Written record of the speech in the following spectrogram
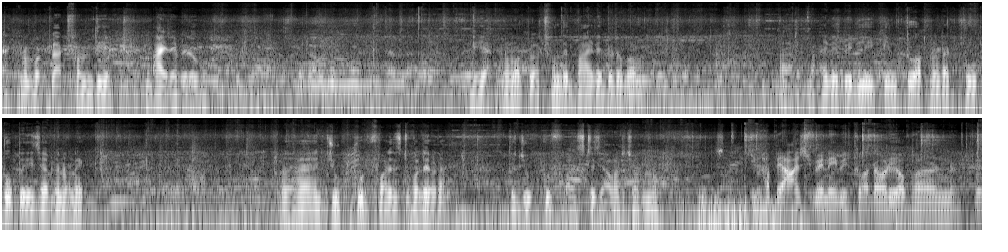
এক নম্বর প্ল্যাটফর্ম দিয়ে বাইরে বেরোবো। এই এক নম্বর প্ল্যাটফর্ম দিয়ে বাইরে বেরোবো। আর বাইরে বেরিয়েই কিন্তু আপনারা টোটো পেয়ে যাবেন অনেক। যুগপুর ফরেস্ট বলে ওরা। তো যুগপুর ফরেস্টে যাওয়ার জন্য। কীভাবে আসবেন এই বেতুয়াডাওয়ারি অভয়ারণ্যতে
